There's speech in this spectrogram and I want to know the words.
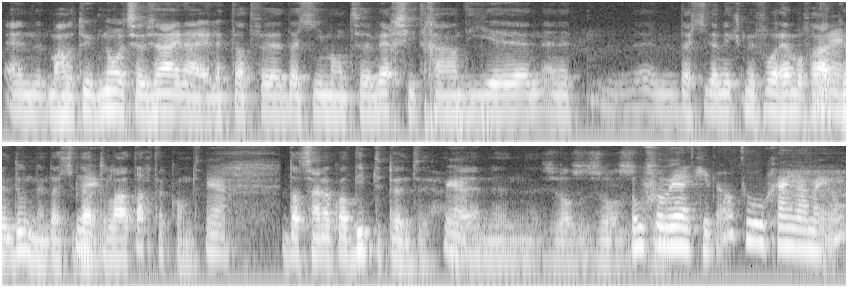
En het mag natuurlijk nooit zo zijn eigenlijk dat, we, dat je iemand weg ziet gaan die, en, en het, dat je daar niks meer voor hem of haar Nee. kunt doen en dat je Nee. daar te laat achter komt. Ja. Dat zijn ook wel dieptepunten. Ja. En, en zoals, zoals, Hoe verwerk je dat? Hoe ga je daarmee om?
